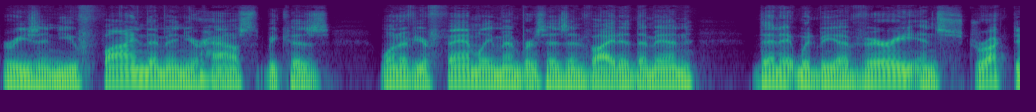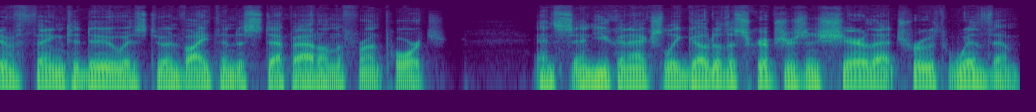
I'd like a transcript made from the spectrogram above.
reason you find them in your house because one of your family members has invited them in, then it would be a very instructive thing to do is to invite them to step out on the front porch. And, and you can actually go to the scriptures and share that truth with them.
